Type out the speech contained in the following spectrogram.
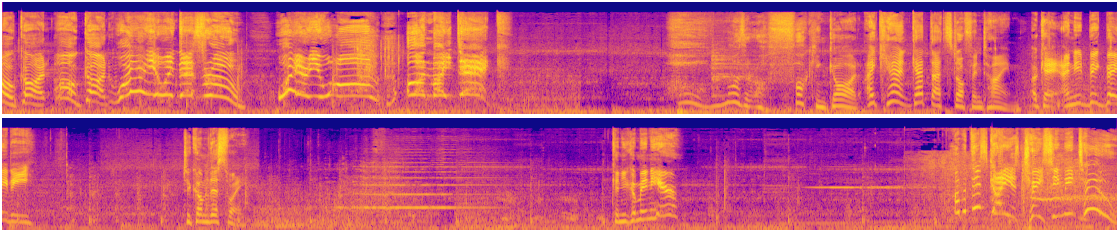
Oh god, oh god, why are you in this room? Why are you all on my dick? Oh, mother of fucking god. I can't get that stuff in time. Okay, I need Big Baby to come this way. Can you come in here? Oh, but this guy is chasing me too!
